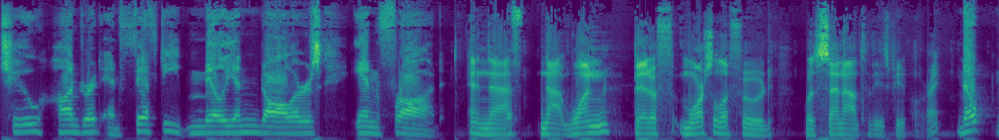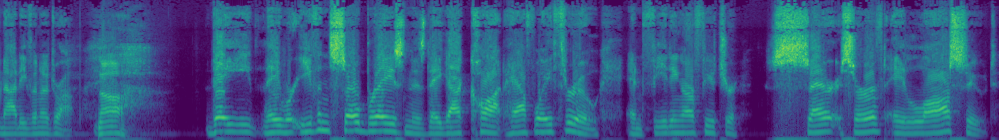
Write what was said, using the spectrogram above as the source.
250 million dollars in fraud. And that not one bit of morsel of food was sent out to these people right? Nope not even a drop. No they they were even so brazen as they got caught halfway through and feeding our future ser- served a lawsuit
